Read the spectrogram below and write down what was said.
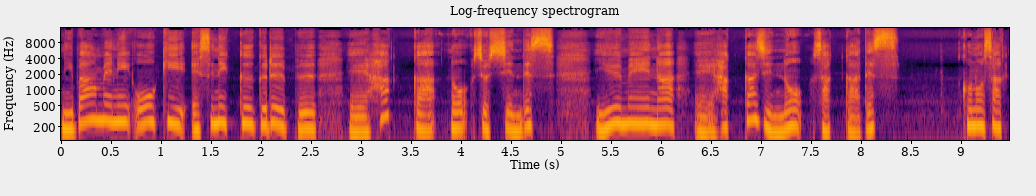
2番目に大きいエスニックグループ、ハッカの出身です。有名な、ハッカ人の作家です。この作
